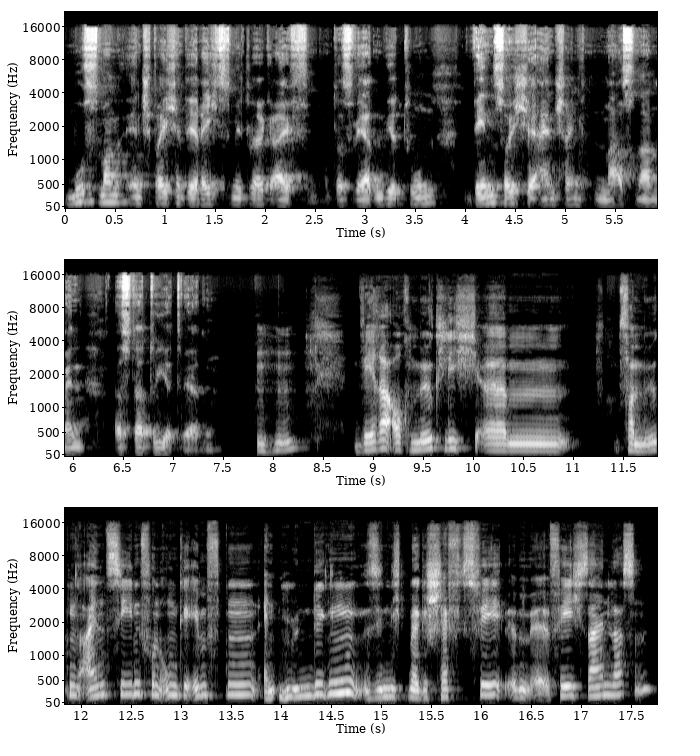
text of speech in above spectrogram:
muss man entsprechende Rechtsmittel ergreifen. Und das werden wir tun, wenn solche einschränkenden Maßnahmen statuiert werden. Mhm. Wäre auch möglich, ähm, Vermögen einziehen von Ungeimpften, entmündigen, sie nicht mehr geschäftsfähig ähm, äh, sein lassen?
